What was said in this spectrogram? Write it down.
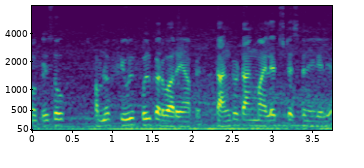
ओके सो हम लोग फ्यूल फुल करवा रहे हैं यहाँ पे tank to tank mileage test करने के लिए।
